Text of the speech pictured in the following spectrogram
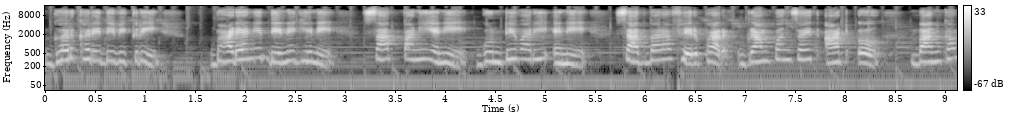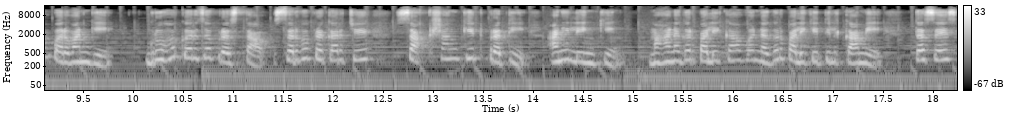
घर खरेदी विक्री भाड्याने देणे घेणे सात पाणी येणे गुंठेवारी येणे सातबारा फेरफार ग्रामपंचायत आठ अ बांधकाम परवानगी गृहकर्ज प्रस्ताव सर्व प्रकारचे साक्षांकित प्रती आणि लिंकिंग महानगरपालिका व नगरपालिकेतील कामे तसेच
